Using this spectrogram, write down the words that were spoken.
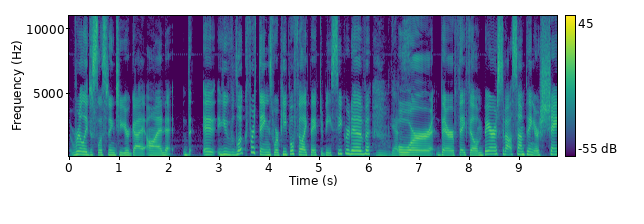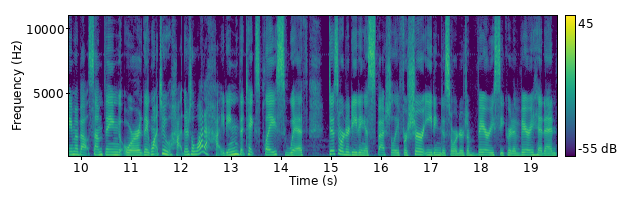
really just listening to your gut on. It, you look for things where people feel like they have to be secretive mm, yes. or they're they feel embarrassed about something or shame about something or they want to hi- there's a lot of hiding that takes place with disordered eating especially for sure eating disorders are very secretive very hidden.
